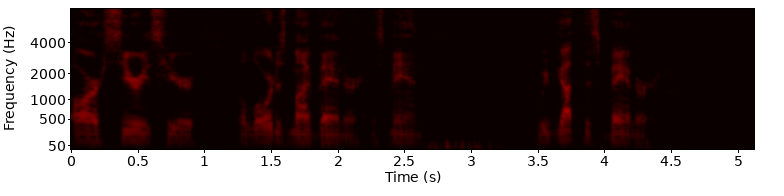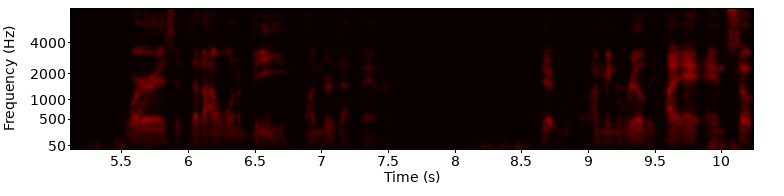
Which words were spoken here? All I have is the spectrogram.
our series here. The Lord is my banner. Is man, we've got this banner. Where is it that I want to be under that banner? I mean, really. I, and, and so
